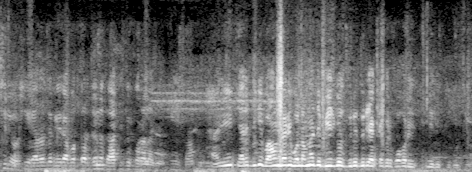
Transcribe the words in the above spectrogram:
সেই রাজাদের নিরাপত্তার জন্য তা কিছু করা লাগে হ্যাঁ, এই চারিদিকে বাউন্ডারি বললাম না যে বিশ গজ দূরে দূরে একটা করে প্রহরী নিযুক্ত করছিল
